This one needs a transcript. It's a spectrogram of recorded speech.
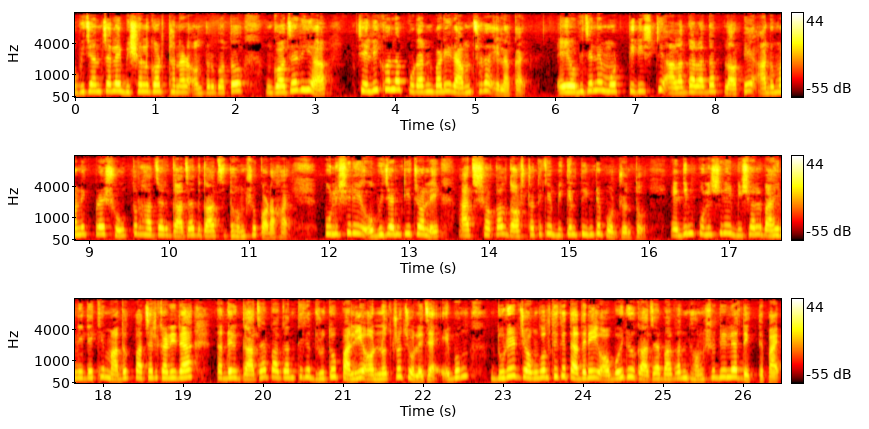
অভিযান চালায় বিশালগড় থানার অন্তর্গত গজারিয়া চেলিখলা পুরানবাড়ি রামছড়া এলাকায়। এই অভিযানে মোট তিরিশটি আলাদা আলাদা প্লটে আনুমানিক প্রায় সত্তর হাজার গাজাত গাছ ধ্বংস করা হয়। পুলিশের এই অভিযানটি চলে আজ সকাল দশটা থেকে বিকেল তিনটে পর্যন্ত। এদিন পুলিশের এই বিশাল বাহিনী দেখে মাদক পাচারকারীরা তাদের গাঁজা বাগান থেকে দ্রুত পালিয়ে অন্যত্র চলে যায় এবং দূরের জঙ্গল থেকে তাদের এই অবৈধ গাঁজা বাগান ধ্বংসলীলা দেখতে পায়।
